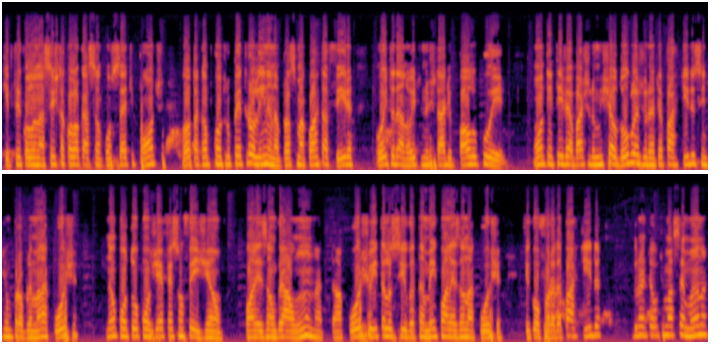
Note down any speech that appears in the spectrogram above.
que tricolou na sexta colocação com sete pontos, volta a campo contra o Petrolina na próxima quarta-feira, 8 da noite, no estádio Paulo Coelho. Ontem teve a baixa do Michel Douglas durante a partida, sentiu um problema na coxa. Não contou com o Jefferson Feijão com a lesão grau 1 na, na coxa. O Ítalo Silva também com a lesão na coxa ficou fora da partida. Durante a última semana,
